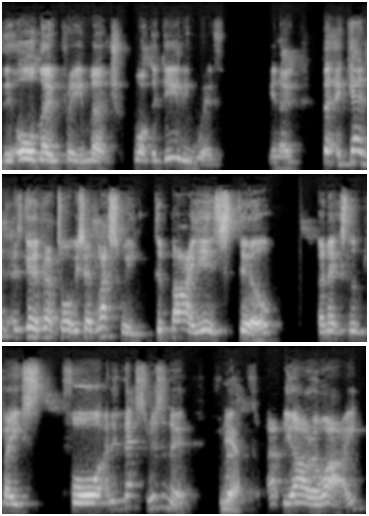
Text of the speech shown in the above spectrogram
they all know pretty much what they're dealing with. You know, but again, as going back to what we said last week, Dubai is still an excellent place for an investor, isn't it? Yeah. At the ROI.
